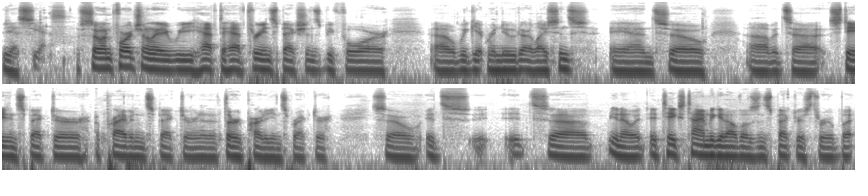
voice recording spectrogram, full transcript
Yes. yes. So unfortunately, we have to have three inspections before uh, we get renewed our license, and so uh, it's a state inspector, a private inspector, and a third-party inspector. So it's it's uh, you know it, it takes time to get all those inspectors through, but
